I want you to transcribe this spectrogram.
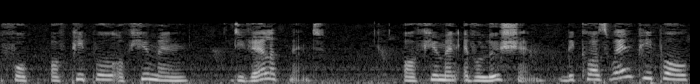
for, of people, of human development, of human evolution. Because when people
